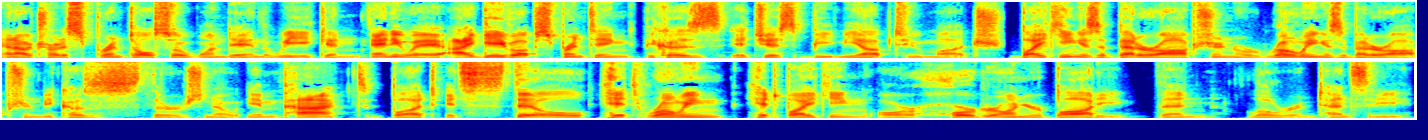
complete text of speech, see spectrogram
and I would try to sprint also one day in the week. And anyway, I gave up sprinting because it just beat me up too much. Biking is a better option or rowing is a better option because there's no impact, but it's still HIIT rowing, HIIT biking are harder on your body than lower intensity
